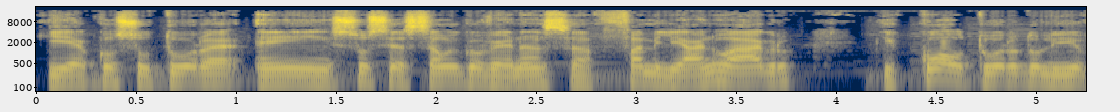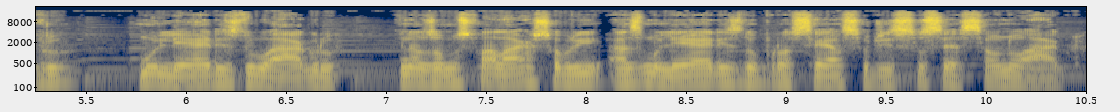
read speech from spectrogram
que é consultora em sucessão e governança familiar no agro e coautora do livro Mulheres do Agro. E nós vamos falar sobre as mulheres no processo de sucessão no agro.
